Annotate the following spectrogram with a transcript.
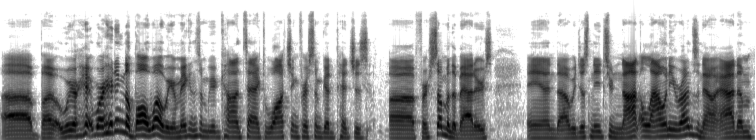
Uh, but we're, hit, we're hitting the ball well. We were making some good contact, watching for some good pitches uh, for some of the batters. And uh, we just need to not allow any runs now. Adam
